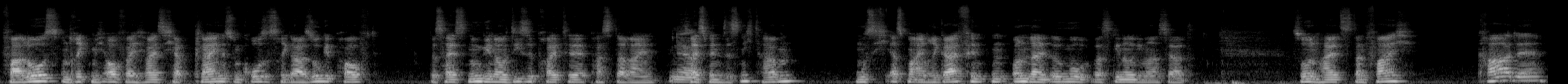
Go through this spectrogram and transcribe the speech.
Fahr los und regt mich auf, weil ich weiß, ich habe kleines und großes Regal so gekauft. Das heißt, nur genau diese Breite passt da rein. Ja. Das heißt, wenn sie es nicht haben, muss ich erstmal ein Regal finden, online irgendwo, was genau die Maße hat. So ein Hals, dann fahre ich gerade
